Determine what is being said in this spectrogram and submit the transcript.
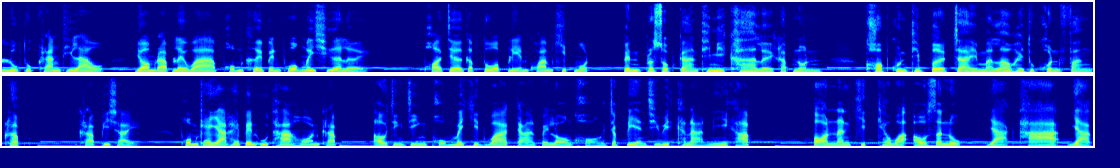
นลุกทุกครั้งที่เล่า ยอมรับเลยว่าผมเคยเป็นพวกไม่เชื่อเลย พอเจอกับตัวเปลี่ยนความคิดหมด เป็นประสบการณ์ที่มีค่าเลยครับนนท์ขอบคุณที่เปิดใจมาเล่าให้ทุกคนฟังครับ ครับพี่ชัย ผมแค่อยากให้เป็นอุทาหรณ์ครับ เอาจริง ๆ ผมไม่คิดว่าการไปลองของจะเปลี่ยนชีวิตขนาดนี้ครับ ตอนนั้นคิดแค่ว่าเอาสนุก อยากท้า อยาก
